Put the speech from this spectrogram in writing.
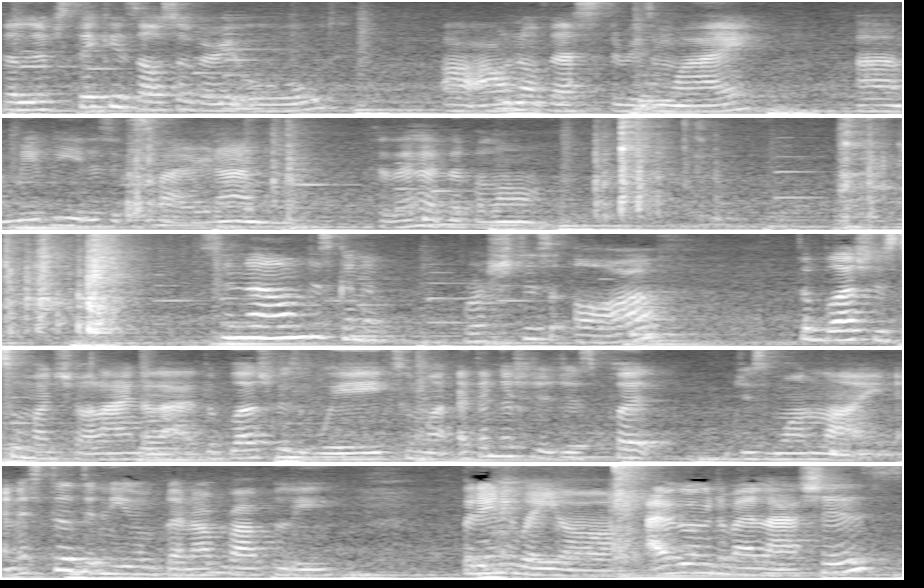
the lipstick is also very old. Uh, I don't know if that's the reason why. Um, maybe it is expired. I don't know because I had that for long. So now I'm just gonna brush this off. The blush is too much, y'all. I ain't gonna lie. The blush was way too much. I think I should have just put just one line, and it still didn't even blend out properly. But anyway, y'all, I'm going to my lashes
